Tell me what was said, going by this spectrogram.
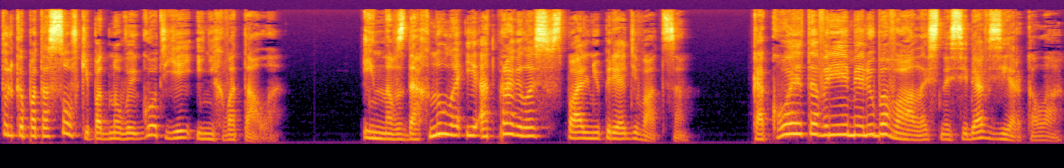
только потасовки под Новый год ей и не хватало. Инна вздохнула и отправилась в спальню переодеваться. Какое-то время любовалась на себя в зеркало,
